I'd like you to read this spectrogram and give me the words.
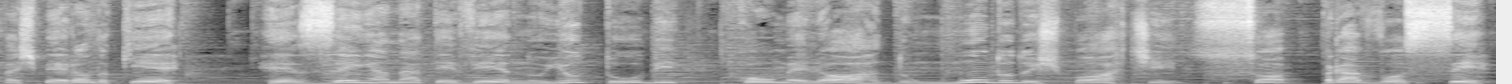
tá esperando o quê? Resenha na TV no YouTube com o melhor do mundo do esporte só para você.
